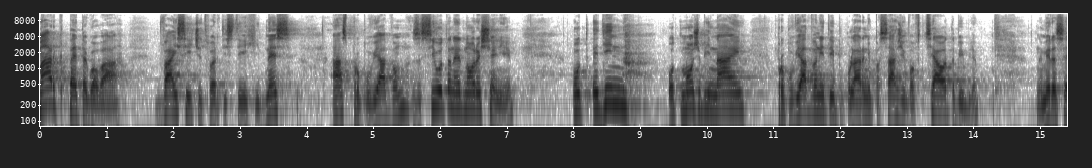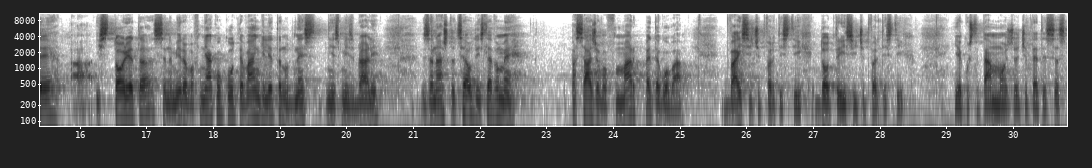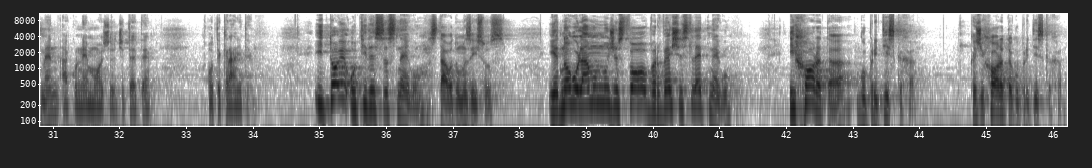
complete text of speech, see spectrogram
Марк 5 глава, 24 стих. И днес аз проповядвам за силата на едно решение от един от може би най-проповядваните и популярни пасажи в цялата Библия. Намира се, а, историята се намира в няколко от Евангелията, но днес ние сме избрали за нашата цел да изследваме пасажа в Марк 5 глава, 24 стих до 34 стих. И ако сте там, може да четете с мен, ако не, може да четете от екраните. И той отиде с него, става дума за Исус, и едно голямо множество вървеше след него, и хората го притискаха. Кажи, хората го притискаха.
